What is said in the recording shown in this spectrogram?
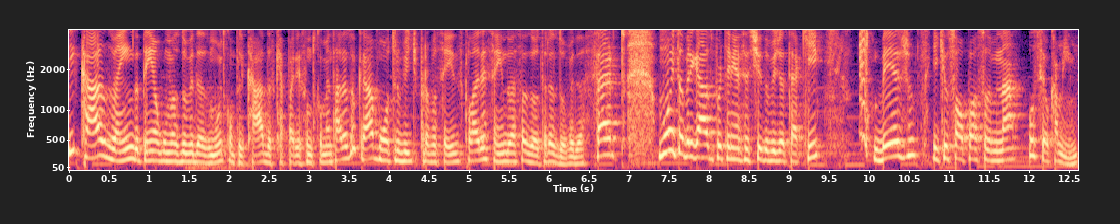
E caso ainda tenha algumas dúvidas muito complicadas que apareçam nos comentários, eu gravo um outro vídeo para vocês esclarecendo essas outras dúvidas, certo? Muito obrigado por terem assistido o vídeo até aqui, beijo e que o sol possa iluminar o seu caminho.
